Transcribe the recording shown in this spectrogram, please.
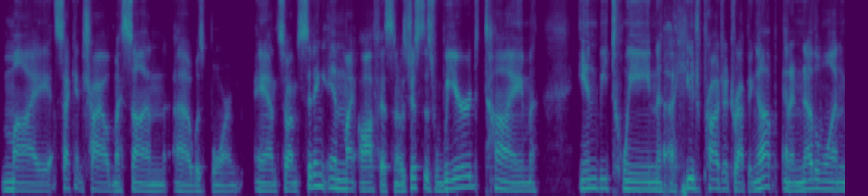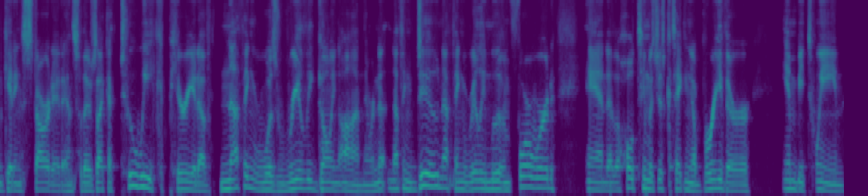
my second child, my son, uh, was born. And so I'm sitting in my office, and it was just this weird time in between a huge project wrapping up and another one getting started. And so there's like a two week period of nothing was really going on. There were no, nothing due, nothing really moving forward. And the whole team was just taking a breather in between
